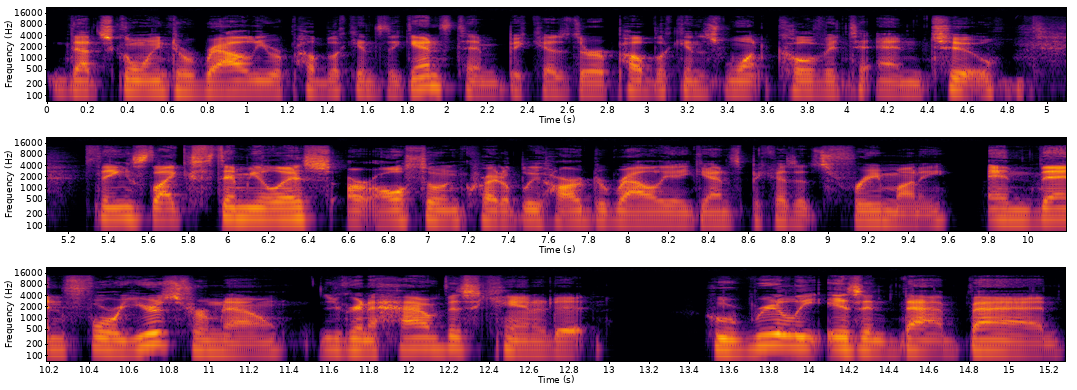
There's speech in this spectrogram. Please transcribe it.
that's going to rally Republicans against him because the Republicans want COVID to end too. Things like stimulus are also incredibly hard to rally against because it's free money. And then four years from now, you're going to have this candidate who really isn't that bad,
